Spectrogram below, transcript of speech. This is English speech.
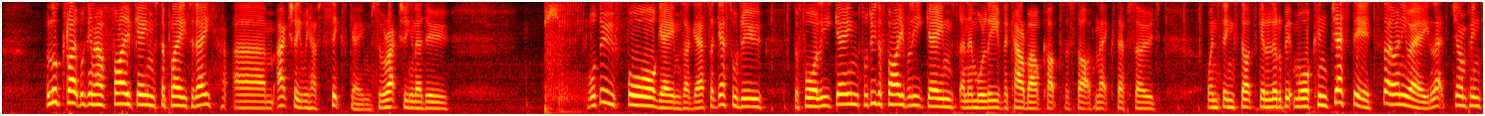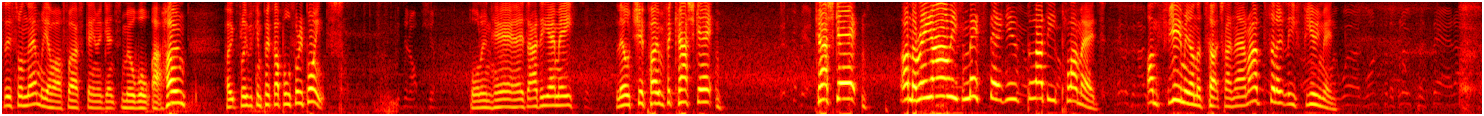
It looks like we're going to have five games to play today. Um, actually, we have six games. So we're actually going to do... We'll do four games, I guess. I guess we'll do the four league games. We'll do the five league games, and then we'll leave the Carabao Cup for the start of next episode when things start to get a little bit more congested. So anyway, let's jump into this one then. We have our first game against Millwall at home. Hopefully we can pick up all three points. Ball in here, there's Adeyemi. Little chip over for Kashket. Kashket! On the ring, oh he's missed it, you bloody plumhead. I'm fuming on the touchline now, I'm absolutely fuming.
